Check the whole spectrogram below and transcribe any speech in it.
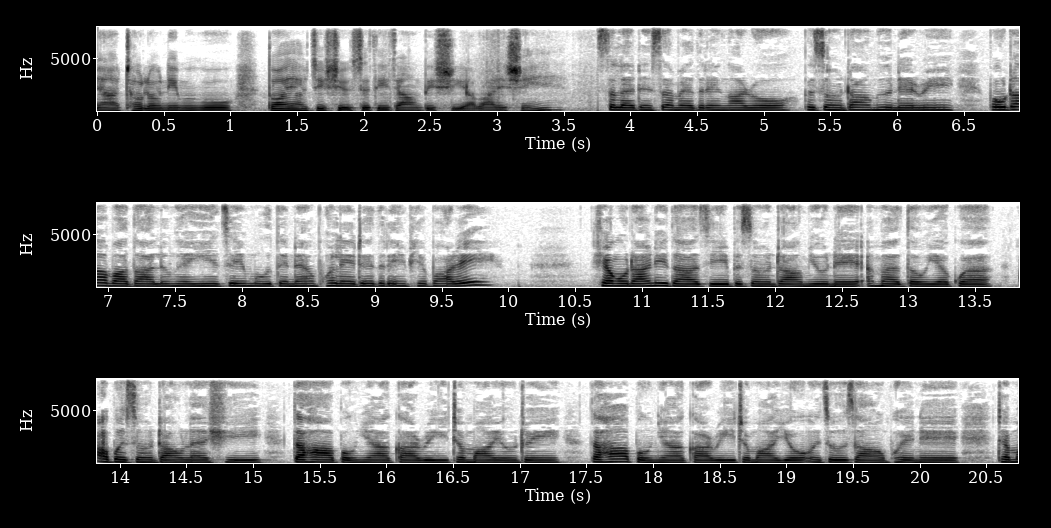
များထုတ်လုပ်နေမှုကိုတွားရောက်ကြည့်ရှုစစ်ဆေးကြောင်းသိရှိရပါတယ်ရှင်။ဆလတ်တင်ဆက်မဲ့တဲ့ရင်ကတော့ပဇွန်တောင်မြို့နယ်တွင်ဗုဒ္ဓဘာသာလူငယ်ရေးကျေးမှုတင်နန်းဖွင့်လှစ်တဲ့တဲ့ရင်ဖြစ်ပါတယ်။ ရန်ကုန်တိုင်းဒေသကြီးပဇွန်တောင်မြို့နယ်အမှတ်3ရပ်ကွက်အောက်ပဇွန်တောင်လမ်းရှိတဟပုံညာကာရီဓမ္မယုံတွင်တဟပုံညာကာရီဓမ္မယုံအကျိုးဆောင်အဖွဲ့နှင့်ဓမ္မ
